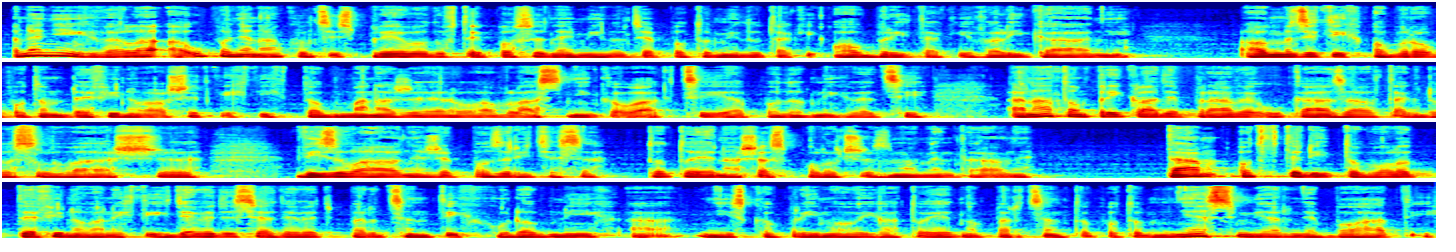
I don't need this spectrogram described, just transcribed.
A není ich veľa a úplne na konci z prievodu v tej poslednej minúte potom idú takí obry, takí velikáni. A on medzi tých obrov potom definoval všetkých tých top manažérov a vlastníkov akcií a podobných vecí. A na tom príklade práve ukázal tak doslova až e, vizuálne, že pozrite sa, toto je naša spoločnosť momentálne. Tam odvtedy to bolo definovaných tých 99% tých chudobných a nízkopríjmových a to 1% potom nesmierne bohatých.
